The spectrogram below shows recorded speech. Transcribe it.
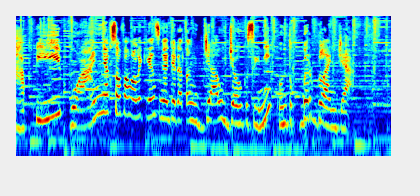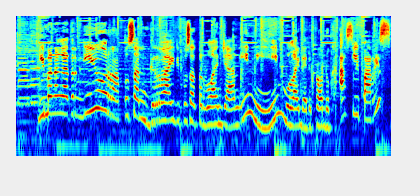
tapi banyak sofaholik yang sengaja datang jauh-jauh ke sini untuk berbelanja. Gimana nggak tergiur ratusan gerai di pusat perbelanjaan ini, mulai dari produk asli Paris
